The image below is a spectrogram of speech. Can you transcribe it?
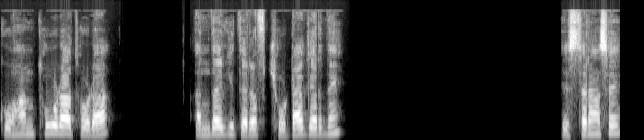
को हम थोड़ा थोड़ा अंदर की तरफ़ छोटा कर दें। इस तरह से।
